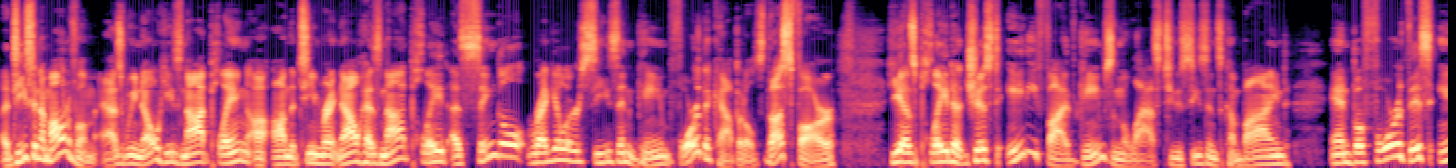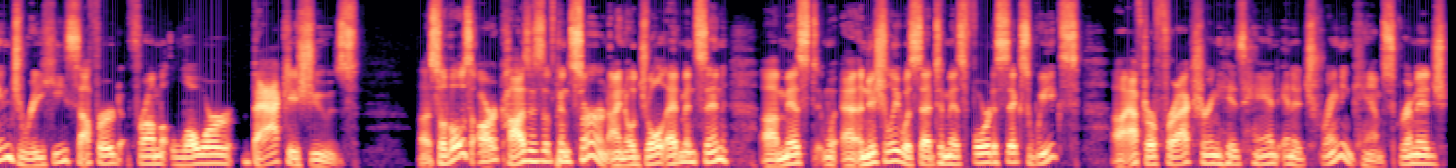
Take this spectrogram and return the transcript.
a decent amount of them. As we know, he's not playing uh, on the team right now, has not played a single regular season game for the Capitals thus far. He has played just 85 games in the last two seasons combined. And before this injury, he suffered from lower back issues. Uh, so those are causes of concern. I know Joel Edmundson uh, missed initially was said to miss four to six weeks uh, after fracturing his hand in a training camp scrimmage.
